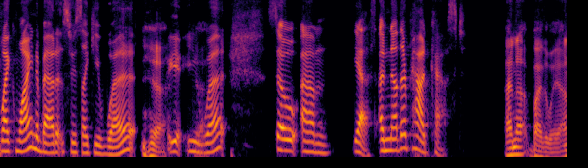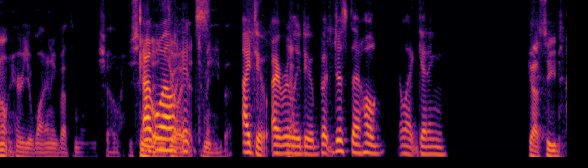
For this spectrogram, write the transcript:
like whine about it. So he's like, you what? yeah. You, you yeah. what? So, um, yes, another podcast. I not by the way, I don't hear you whining about the morning show. You seem Uh, to well, enjoy it to me, but I do. I really do. But just the whole like getting gussied.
